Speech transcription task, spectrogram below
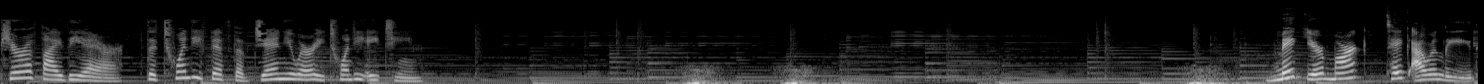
Purify the air. The 25th of January 2018. Make your mark, take our lead.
